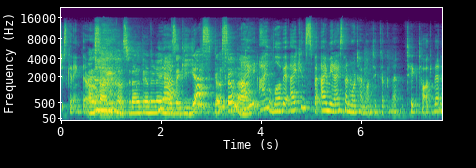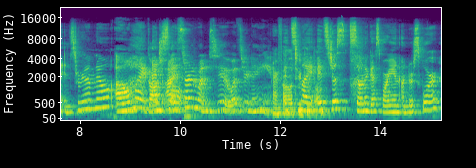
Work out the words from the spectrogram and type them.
just kidding. There I are. saw you post about it the other day, and I was like, yes, go Sona. I, I love it. I can spend. I mean, I spend more time on TikTok than TikTok than Instagram now. Oh my gosh! so- I started one too. What's your name? I follow it's two my. people. It's just Sona Gasparian underscore.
